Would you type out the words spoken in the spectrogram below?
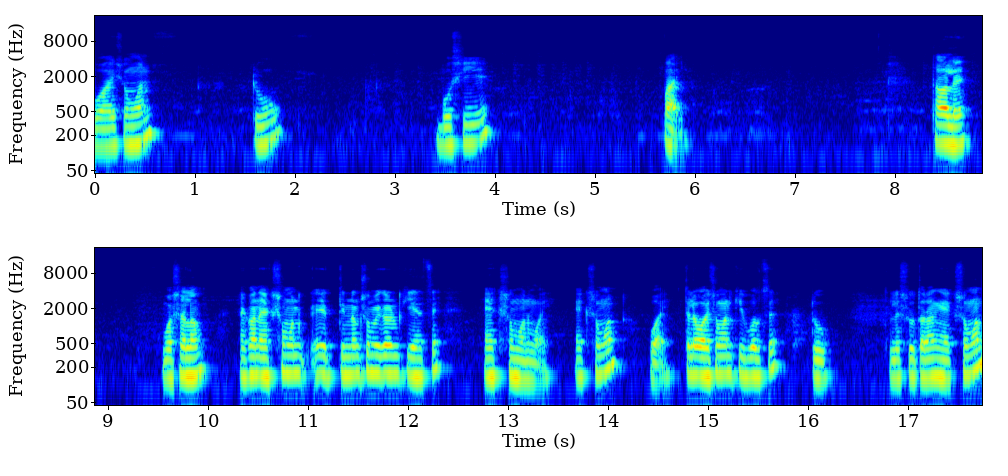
ওয়াই সমান টু বসিয়ে পাই। তাহলে বসালাম। এখন এক সমান তিন নং সমীকরণ কি আছে? এক সমান ওয়াই এক সমান ওয়াই তাহলে ওয়াই সমান কি বলছে? টু তাহলে সুতরাং এক সমান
